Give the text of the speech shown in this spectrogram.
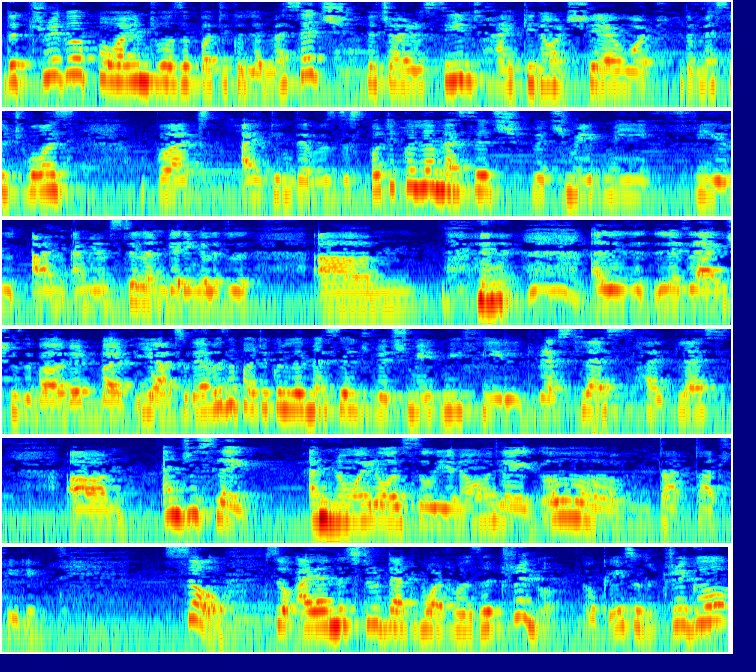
the trigger point was a particular message which I received. I cannot share what the message was, but I think there was this particular message which made me feel. I'm, I mean, I'm still I'm getting a little, um, a little, little anxious about it. But yeah, so there was a particular message which made me feel restless, helpless, um, and just like annoyed. Also, you know, like oh, that that feeling. So, so I understood that what was the trigger. Okay, so the trigger.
